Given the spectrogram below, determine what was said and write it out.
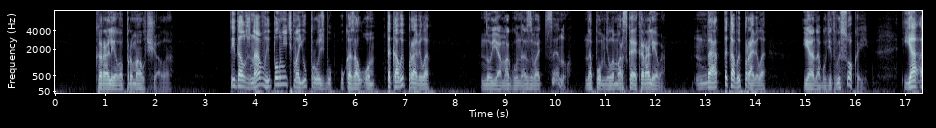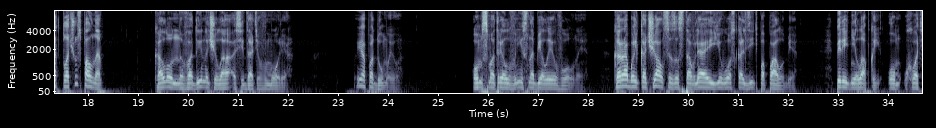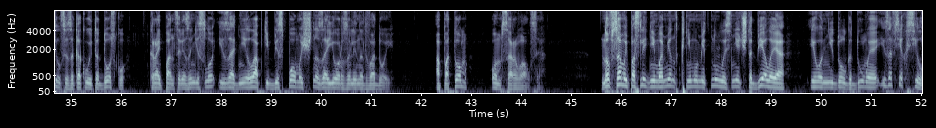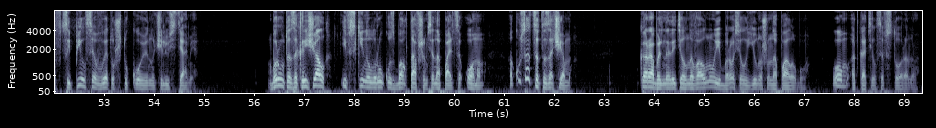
Королева промолчала. «Ты должна выполнить мою просьбу», — указал Ом. «Таковы правила». «Но я могу назвать цену», — напомнила морская королева. «Да, таковы правила». «И она будет высокой». «Я отплачу сполна». Колонна воды начала оседать в море. «Я подумаю». Он смотрел вниз на белые волны. Корабль качался, заставляя его скользить по палубе. Передней лапкой Ом ухватился за какую-то доску, край панциря занесло, и задние лапки беспомощно заерзали над водой. А потом Ом сорвался. Но в самый последний момент к нему метнулось нечто белое, и он, недолго думая, изо всех сил вцепился в эту штуковину челюстями. Бруто закричал и вскинул руку с болтавшимся на пальце омом. «А кусаться-то зачем?» Корабль налетел на волну и бросил юношу на палубу. Ом откатился в сторону.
